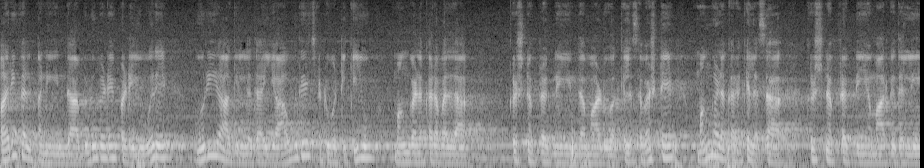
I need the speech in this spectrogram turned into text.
ಪರಿಕಲ್ಪನೆಯಿಂದ ಬಿಡುಗಡೆ ಪಡೆಯುವುದೇ ಗುರಿಯಾಗಿಲ್ಲದ ಯಾವುದೇ ಚಟುವಟಿಕೆಯು ಮಂಗಳಕರವಲ್ಲ. ಕೃಷ್ಣ ಪ್ರಜ್ಞೆಯಿಂದ ಮಾಡುವ ಕೆಲಸವಷ್ಟೇ ಮಂಗಳಕರ ಕೆಲಸ. ಕೃಷ್ಣ ಪ್ರಜ್ಞೆಯ ಮಾರ್ಗದಲ್ಲಿ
